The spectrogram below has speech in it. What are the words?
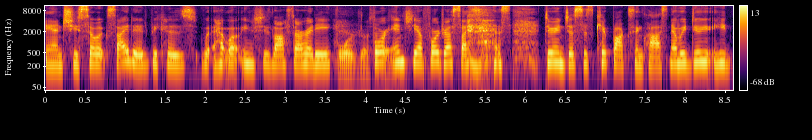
And she's so excited because wh- how- what, you know, she's lost already Four dress four sizes. inch, yeah, four dress sizes, doing just this kickboxing class. Now we do he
